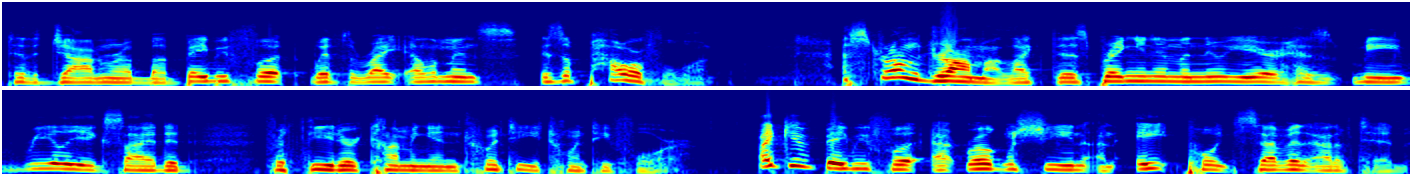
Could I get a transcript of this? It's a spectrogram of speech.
to the genre, but Babyfoot, with the right elements, is a powerful one. A strong drama like this bringing in the new year has me really excited for theater coming in 2024. I give Babyfoot at Rogue Machine an 8.7 out of 10.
